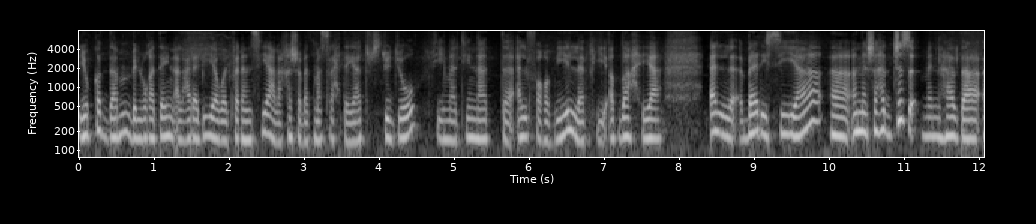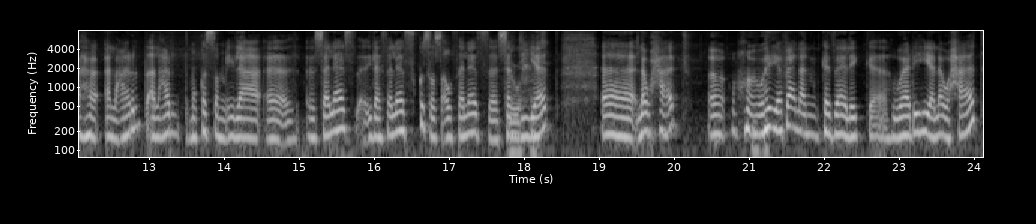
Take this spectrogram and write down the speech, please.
يقدم باللغتين العربية والفرنسية على خشبة مسرح تياتر ستوديو في مدينة ألفورفيل في الضاحية الباريسية. أنا شاهدت جزء من هذا العرض. العرض مقسم إلى ثلاث إلى ثلاث قصص أو ثلاث سرديات لوحات, لوحات. وهي فعلا كذلك هواري هي لوحات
